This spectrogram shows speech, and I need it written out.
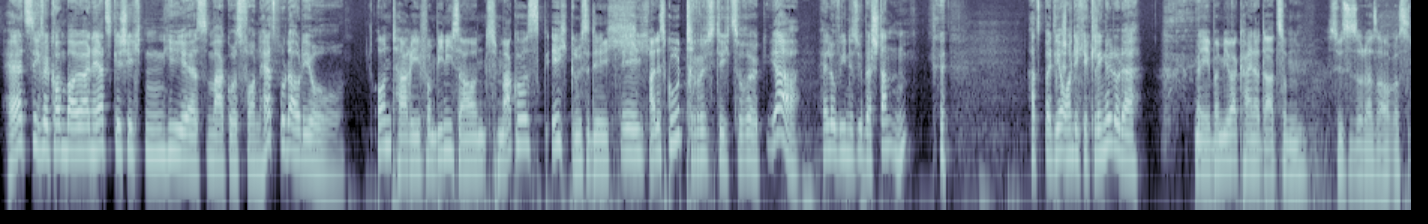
Herzlich willkommen bei euren Herzgeschichten. Hier ist Markus von Herzblut Audio. Und Harry von Beanie Sound. Markus, ich grüße dich. Ich Alles gut? Grüß dich zurück. Ja, Halloween ist überstanden. Hat's bei dir ordentlich geklingelt oder? Nee, bei mir war keiner da zum Süßes oder Saures.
